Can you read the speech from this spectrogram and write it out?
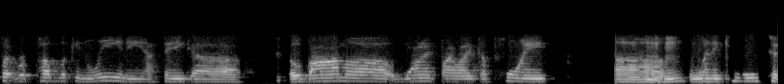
but Republican leaning. I think uh, Obama won it by like a point. Uh, mm-hmm. When it came to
